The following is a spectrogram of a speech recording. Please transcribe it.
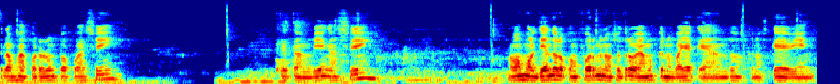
lo vamos a correr un poco así este también así. Vamos moldeándolo conforme nosotros veamos que nos vaya quedando que nos quede bien.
